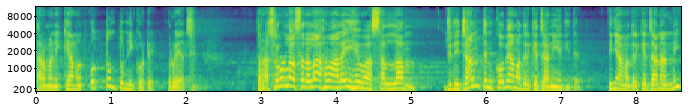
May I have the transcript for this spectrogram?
তার মানে কেয়ামত অত্যন্ত নিকটে রয়েছে। তো রাসুল্লাহ সাল্লাহ আলাইহি ওয়াসাল্লাম যদি জানতেন কবে আমাদেরকে জানিয়ে দিতেন? তিনি আমাদেরকে জানাননি,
